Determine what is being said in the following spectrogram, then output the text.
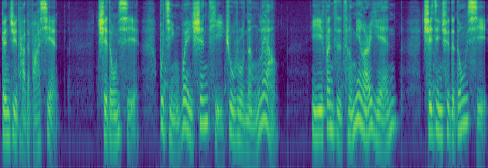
根据他的发现，吃东西不仅为身体注入能量，以分子层面而言，吃进去的东西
